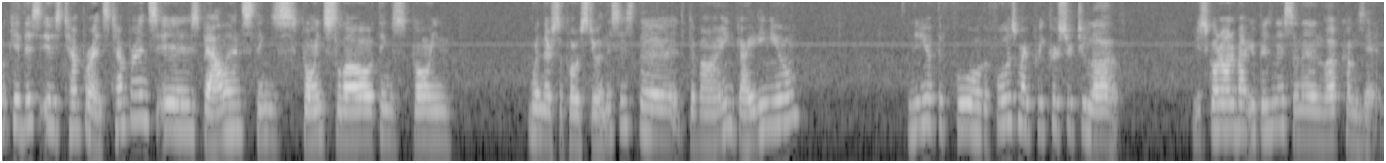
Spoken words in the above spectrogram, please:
okay, this is temperance. Temperance is balance, things going slow, things going when they're supposed to. And this is the divine guiding you. And then you have the fool. The fool is my precursor to love. You're just going on about your business and then love comes in.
